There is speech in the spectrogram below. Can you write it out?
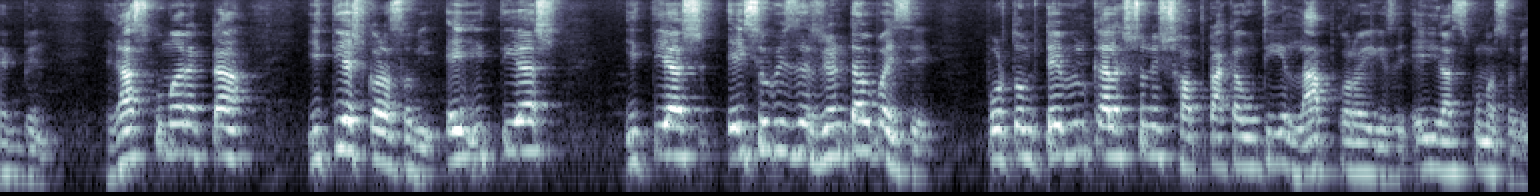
দেখবেন। রাজকুমার একটা ইতিহাস করা ছবি। এই ইতিহাস ইতিহাস, এই ছবি যে রেন্টাল পাইছে প্রথম টেবিল কালেকশনে সব টাকা উঠিয়ে লাভ করা হয়ে গেছে এই রাজকুমার ছবি।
